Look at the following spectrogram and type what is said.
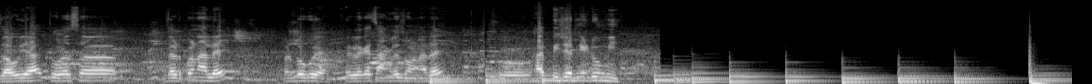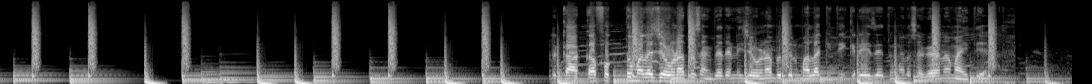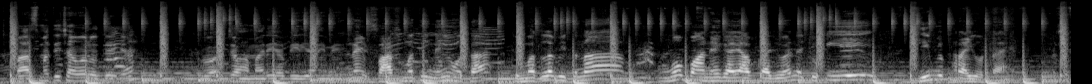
जाऊया. थोडंसं दडपण आलंय पण बघूया. सगळं काय चांगलंच होणार आहे. So happy journey to me तर काका फक्त मला जेवणाचं सांगतात आणि जेवणाबद्दल मला किती क्रेज आहे तुम्हाला सगळ्यांना माहिती आहे. बासमती चावल होते क्या वो जो हमारी यहाँ बिरयानी में नहीं बासमती नहीं होता. मतलब इतना मुंह बांधेगा ये आपका जो है ना क्योंकि ये घी में फ्राई होता है।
